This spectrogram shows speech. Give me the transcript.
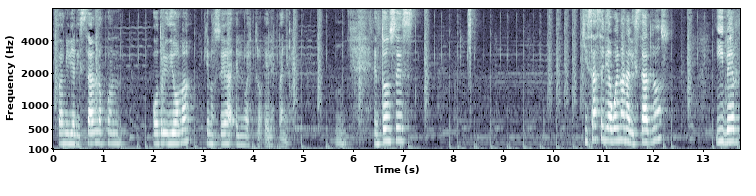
familiarizarnos con otro idioma que no sea el nuestro, el español. ¿Mm? Entonces, quizás sería bueno analizarnos y ver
